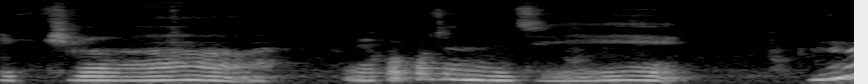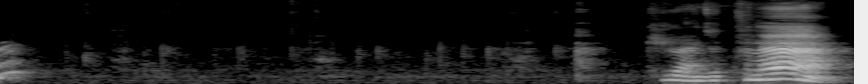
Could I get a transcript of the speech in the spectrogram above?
애기 귀가 왜 꺾어졌는지. 응? 귀가 안 좋구나.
